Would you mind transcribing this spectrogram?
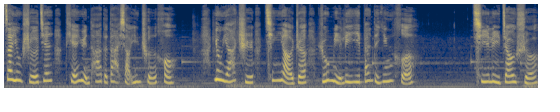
再用舌尖舔吮她的大小阴唇后。用牙齿轻咬着如米粒一般的阴核，凄厉交舌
